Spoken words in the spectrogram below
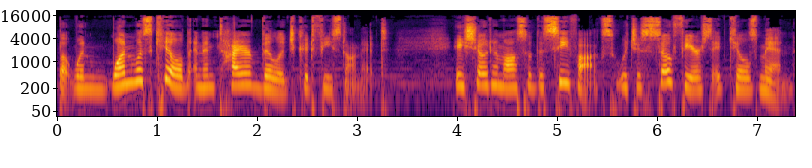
but when one was killed, an entire village could feast on it. He showed him also the sea fox, which is so fierce it kills men,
